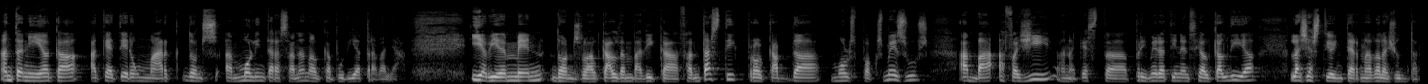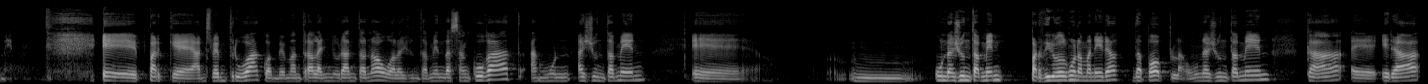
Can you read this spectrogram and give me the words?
entenia que aquest era un marc doncs, molt interessant en el que podia treballar. I, evidentment, doncs, l'alcalde em va dir que fantàstic, però al cap de molts pocs mesos em va afegir, en aquesta primera tinència d'alcaldia, la gestió interna de l'Ajuntament. Eh, perquè ens vam trobar, quan vam entrar l'any 99 a l'Ajuntament de Sant Cugat, amb un ajuntament, eh, mm, un ajuntament, per dir-ho d'alguna manera, de poble, un ajuntament que eh, era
